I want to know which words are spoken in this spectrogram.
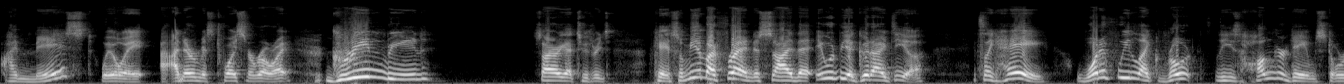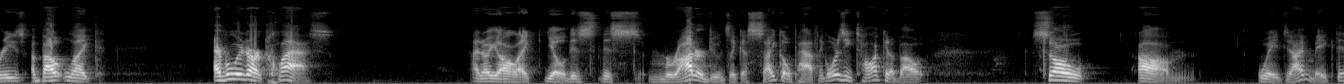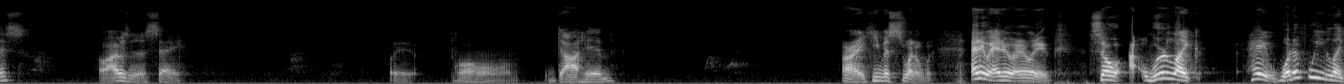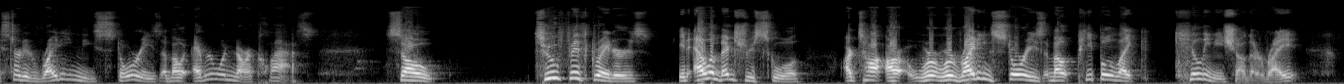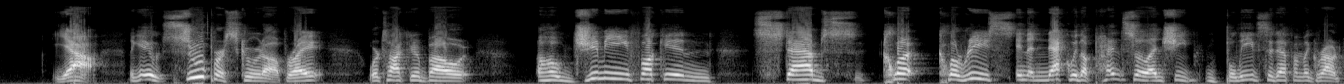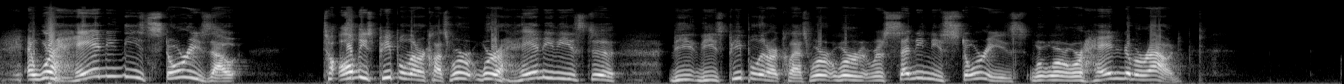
I missed? Wait, wait, wait. I, I never missed twice in a row, right? Green bean. Sorry, I got two threes. Okay, so me and my friend decide that it would be a good idea. It's like, hey, what if we like wrote these Hunger Games stories about like everyone in our class? I know y'all like, yo, this this Marauder dude's like a psychopath. Like, what is he talking about? So, um, wait, did I make this? Oh, I was gonna say. Wait, um, dot him. All right, he missed one. Anyway, anyway, anyway. So uh, we're like, hey, what if we like started writing these stories about everyone in our class? So, two fifth graders in elementary school are taught are we're, we're writing stories about people like killing each other, right? Yeah, like it was super screwed up, right? We're talking about oh Jimmy fucking stabs Cla- Clarice in the neck with a pencil and she bleeds to death on the ground, and we're handing these stories out to all these people in our class. We're we're handing these to the, these people in our class. We're we're we're sending these stories. We're we're, we're handing them around.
